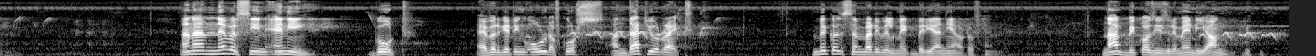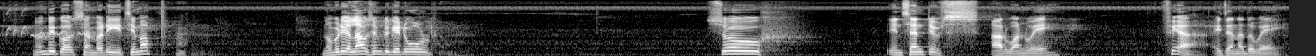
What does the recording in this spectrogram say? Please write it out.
and I've never seen any goat ever getting old, of course, and that you're right. Because somebody will make biryani out of him. Not because he's remained young, because somebody eats him up. Nobody allows him to get old. So, incentives are one way, fear is another way.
